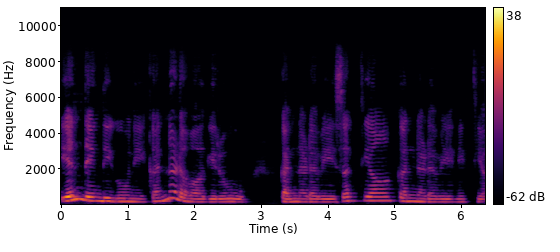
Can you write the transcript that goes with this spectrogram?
ಎಂದೆಂದಿಗೂ ನೀ ಕನ್ನಡವಾಗಿರು. ಕನ್ನಡವೇ ಸತ್ಯ, ಕನ್ನಡವೇ ನಿತ್ಯ.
